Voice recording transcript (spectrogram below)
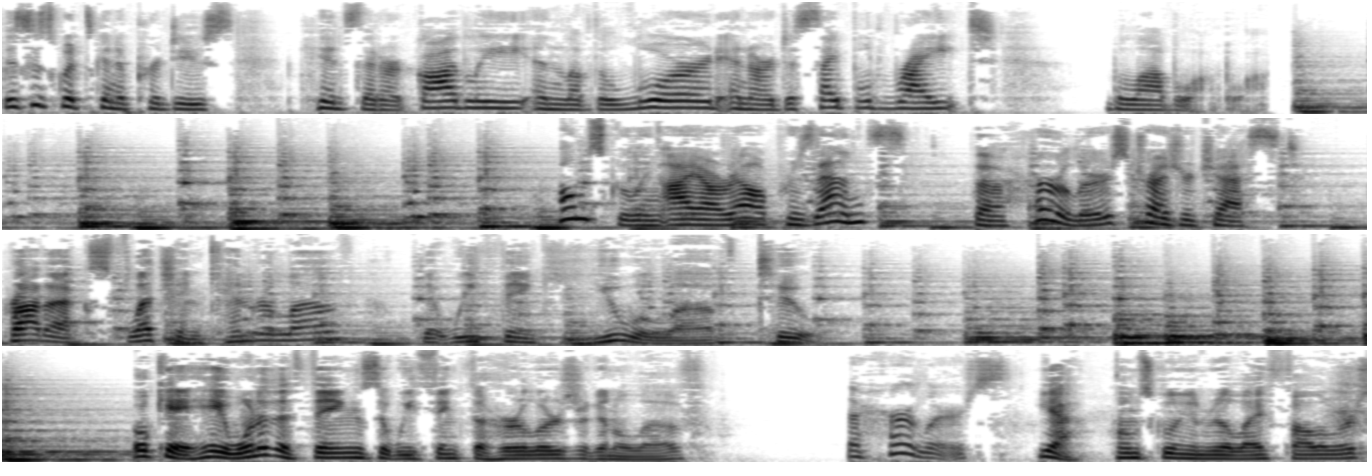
this is what's going to produce kids that are godly and love the Lord and are discipled right. Blah blah blah. Homeschooling IRL presents the Hurler's Treasure Chest. Products Fletch and Kendra love that we think you will love too. Okay, hey, one of the things that we think the hurlers are going to love, The Hurlers. yeah, homeschooling in real life followers.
